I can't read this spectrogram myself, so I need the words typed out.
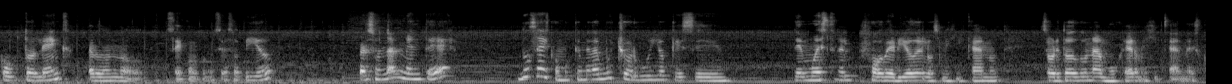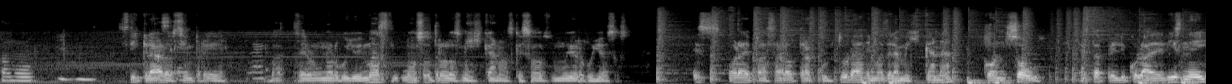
Coutolenc, perdón, no sé cómo pronunciar su apellido. Personalmente, no sé, como que me da mucho orgullo que se demuestre el poderío de los mexicanos, sobre todo de una mujer mexicana. Es como. Sí, claro, siempre va a ser un orgullo y más nosotros los mexicanos que somos muy orgullosos. Es hora de pasar a otra cultura, además de la mexicana, con Soul, esta película de Disney.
